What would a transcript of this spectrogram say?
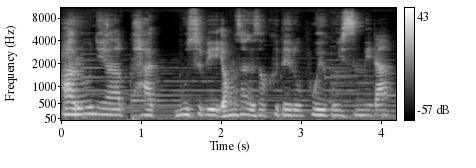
아로니아 밭 모습이 영상에서 그대로 보이고 있습니다.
